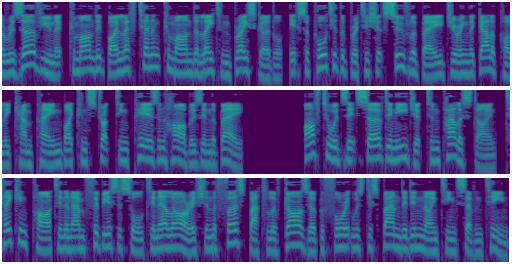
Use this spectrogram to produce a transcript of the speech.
A reserve unit commanded by Lieutenant Commander Leighton Bracegirdle, it supported the British at Suvla Bay during the Gallipoli campaign by constructing piers and harbours in the bay. Afterwards it served in Egypt and Palestine, taking part in an amphibious assault in El Arish and the First Battle of Gaza before it was disbanded in 1917.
